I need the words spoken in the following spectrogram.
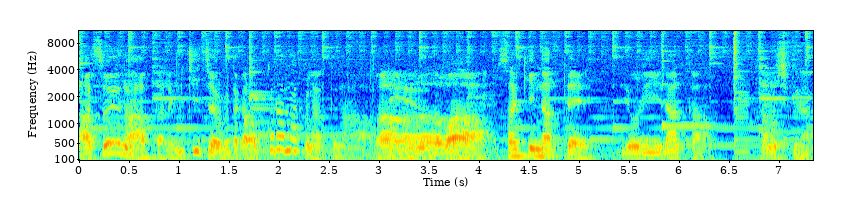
あそういうのはあったね。いちいちだから怒らなくなったなっていうのは最近になってよりなんか楽しくなるっ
